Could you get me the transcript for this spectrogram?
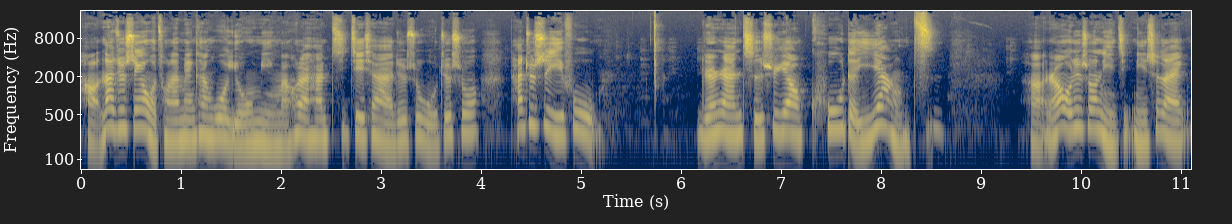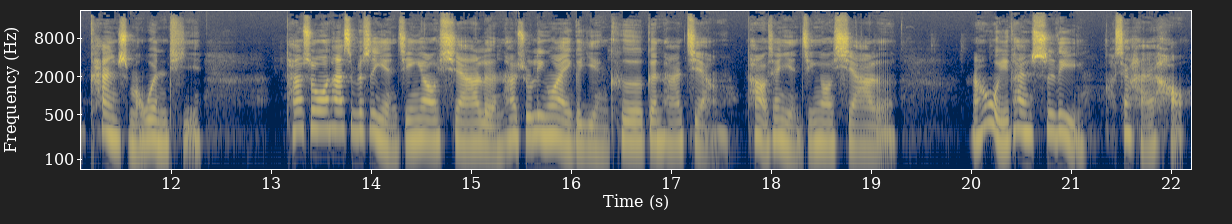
好，那就是因为我从来没看过游民嘛。后来他接下来就是，我就说他就是一副仍然持续要哭的样子。好，然后我就说你你是来看什么问题？他说他是不是眼睛要瞎了？他说另外一个眼科跟他讲，他好像眼睛要瞎了。然后我一看视力好像还好。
